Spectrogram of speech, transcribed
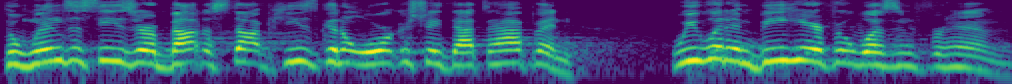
The winds and seas are about to stop. He's going to orchestrate that to happen. We wouldn't be here if it wasn't for him.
